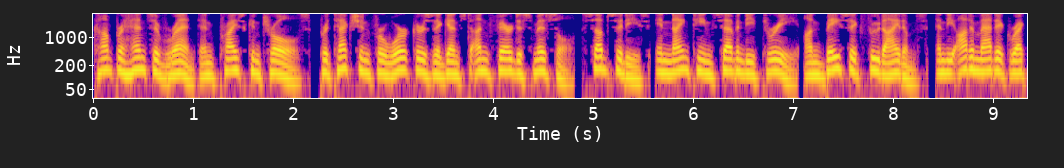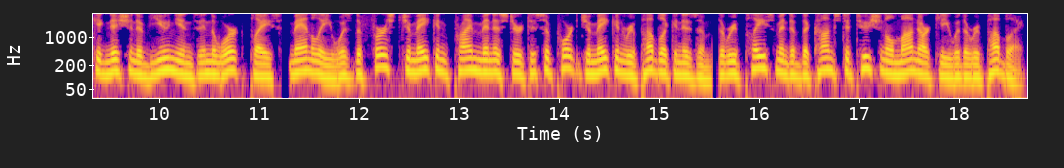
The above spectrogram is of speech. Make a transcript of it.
comprehensive rent and price controls, protection for workers against unfair dismissal, subsidies in 1973 on basic food items, and the automatic recognition of unions in the workplace. Manley was the first Jamaican prime minister to support Jamaican Republic republicanism the replacement of the constitutional monarchy with a republic.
